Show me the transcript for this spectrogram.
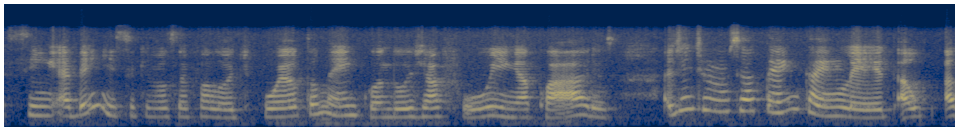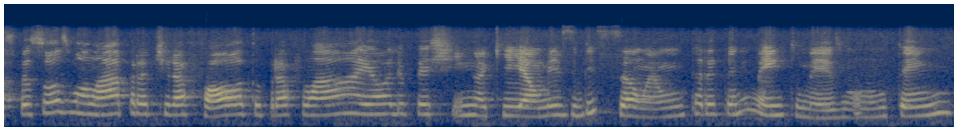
Sim, é bem isso que você falou. Tipo, eu também, quando já fui em aquários, a gente não se atenta em ler. As pessoas vão lá para tirar foto, para falar, ai, olha o peixinho aqui. É uma exibição, é um entretenimento mesmo. Não tem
